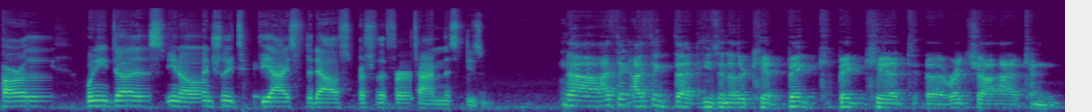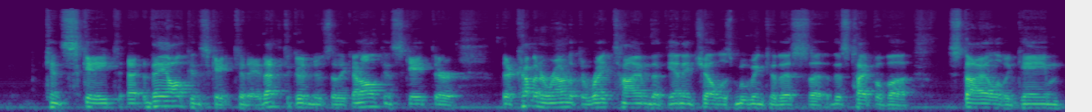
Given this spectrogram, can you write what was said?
Harley when he does, you know, eventually take the ice for the Dallas Stars for the first time this season? No, I think I think that he's another kid, big big kid, uh, right shot uh, can can skate. Uh, they all can skate today. That's the good news. So they can all can skate. They're they're coming around at the right time that the NHL is moving to this uh, this type of a style of a game.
